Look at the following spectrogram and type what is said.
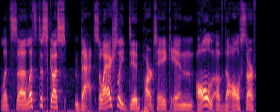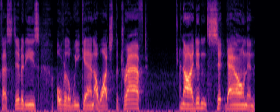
Let's uh, let's discuss that. So I actually did partake in all of the All Star festivities over the weekend. I watched the draft. Now I didn't sit down and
